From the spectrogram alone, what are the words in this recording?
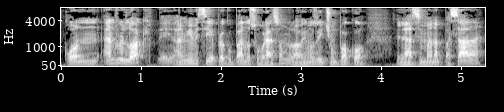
Con Andrew Locke, eh, a mí me sigue preocupando su brazo, lo habíamos dicho un poco la semana pasada.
